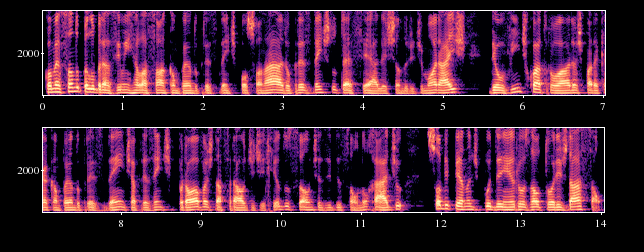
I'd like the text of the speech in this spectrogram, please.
Começando pelo Brasil em relação à campanha do presidente Bolsonaro, o presidente do TSE, Alexandre de Moraes, deu 24 horas para que a campanha do presidente apresente provas da fraude de redução de exibição no rádio, sob pena de punir os autores da ação.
